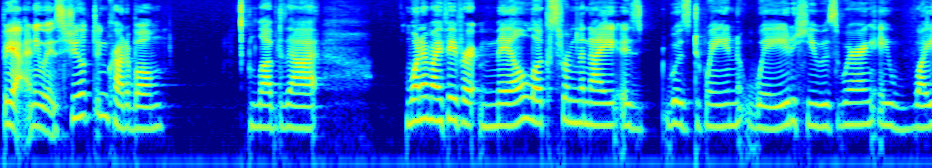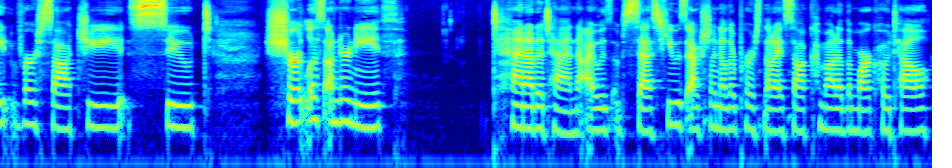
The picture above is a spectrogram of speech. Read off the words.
But yeah, anyways, she looked incredible. Loved that. One of my favorite male looks from the night is was Dwyane Wade. He was wearing a white Versace suit, shirtless underneath, 10 out of 10. I was obsessed. He was actually another person that I saw come out of the Mark Hotel.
